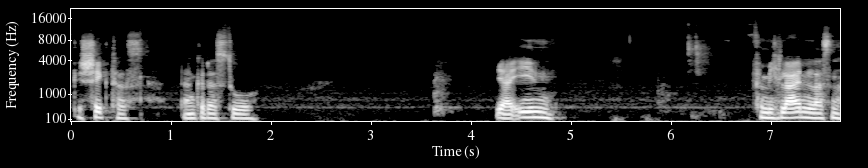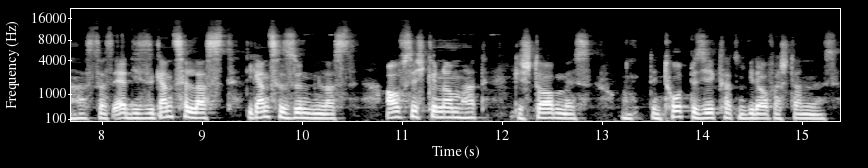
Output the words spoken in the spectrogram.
geschickt hast. Danke, dass du ja, ihn für mich leiden lassen hast, dass er diese ganze Last, die ganze Sündenlast auf sich genommen hat, gestorben ist und den Tod besiegt hat und wieder auferstanden ist.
